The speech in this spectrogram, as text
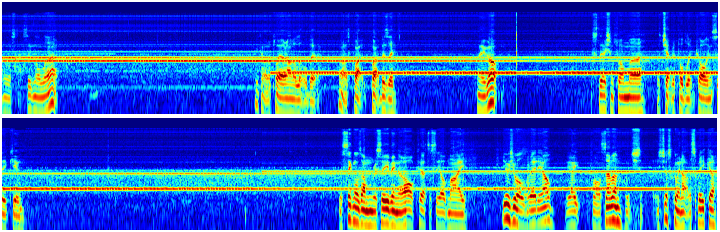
Another signal there. You can play around a little bit. Oh it's quite quite busy there you go station from uh, the Czech Republic calling CQ. The signals I'm receiving are all courtesy of my usual radio, the 847, which is just coming out of the speaker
